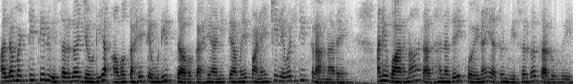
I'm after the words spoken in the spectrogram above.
अलमट्टीतील विसर्ग जेवढी आवक आहे तेवढीच जावक आहे आणि त्यामुळे पाण्याची लेवल तीच राहणार आहे. आणि वारणा राधानगरी कोयना यातून विसर्ग चालू होईल.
